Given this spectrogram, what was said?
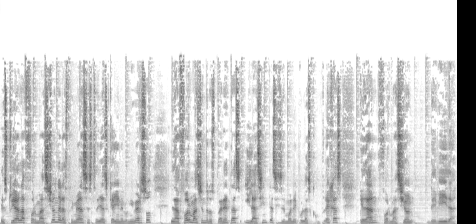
estudiar la formación de las primeras estrellas que hay en el universo, la formación de los planetas y la síntesis de moléculas complejas que dan formación de vida.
